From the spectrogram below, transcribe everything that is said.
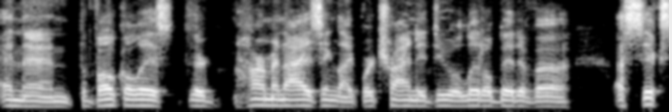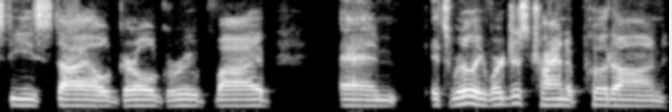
and then the vocalist they're harmonizing like we're trying to do a little bit of a a 60s style girl group vibe. And it's really we're just trying to put on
